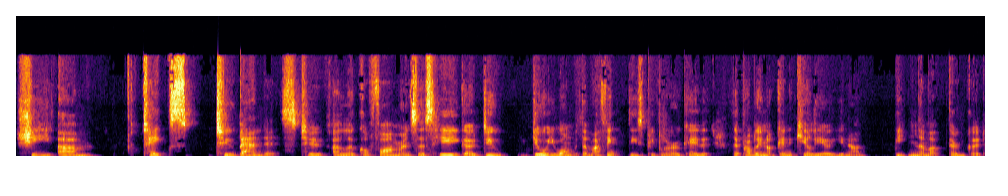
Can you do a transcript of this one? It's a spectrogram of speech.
she um, takes two bandits to a local farmer and says, "Here you go, do do what you want with them. I think these people are okay. That they're probably not going to kill you. You know, beating them up. They're good.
